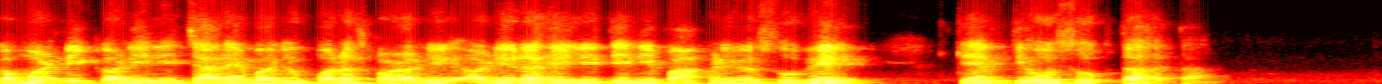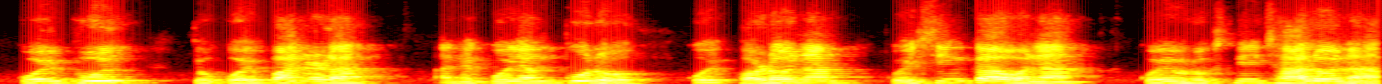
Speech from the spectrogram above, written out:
કમળની કડીની ચારે બાજુ પરસ્પર અડી અડી રહેલી તેની પાંખડીઓ શોભે, તેમ તેઓ શોભતા હતા. કોઈ ફૂલ તો કોઈ પાંદડા અને કોઈ અંકુરો, કોઈ ફળોના, કોઈ સિંકાઓના કોઈ વૃક્ષની છાલોના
